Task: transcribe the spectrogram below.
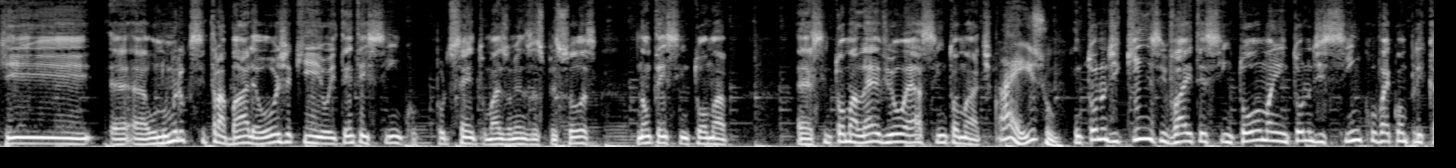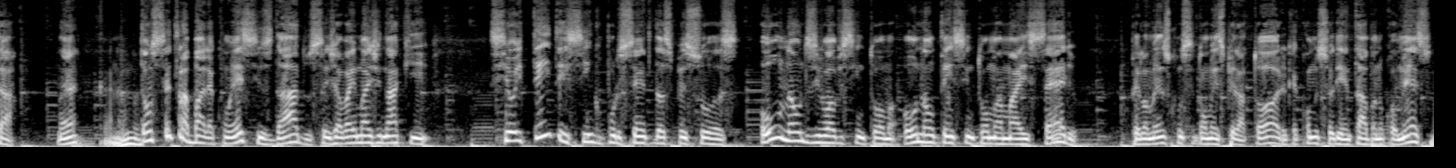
que é, é, o número que se trabalha hoje é que 85% mais ou menos das pessoas não tem sintoma. É, sintoma leve ou é assintomático. Ah, é isso? Em torno de 15 vai ter sintoma e em torno de 5 vai complicar, né? Caramba. Então, se você trabalha com esses dados, você já vai imaginar que se 85% das pessoas ou não desenvolve sintoma ou não tem sintoma mais sério, pelo menos com sintoma respiratório, que é como se orientava no começo,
